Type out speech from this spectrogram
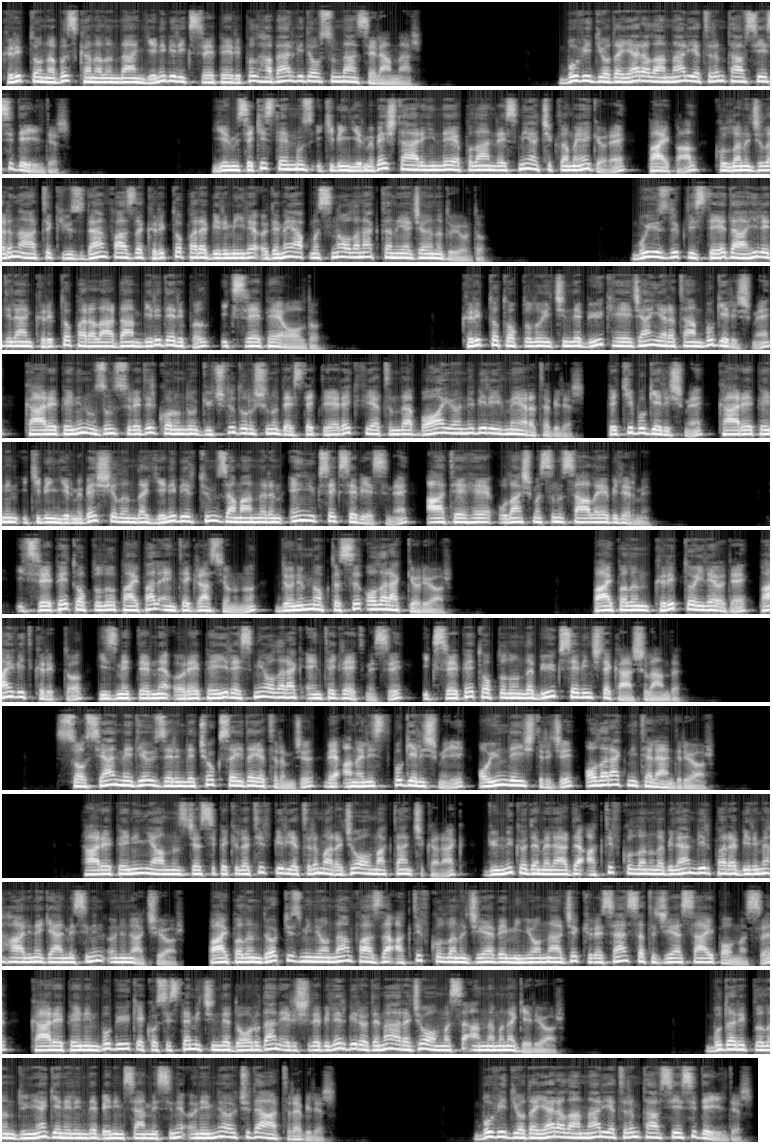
Kripto Nabız kanalından yeni bir XRP Ripple haber videosundan selamlar. Bu videoda yer alanlar yatırım tavsiyesi değildir. 28 Temmuz 2025 tarihinde yapılan resmi açıklamaya göre, PayPal, kullanıcıların artık yüzden fazla kripto para birimiyle ödeme yapmasına olanak tanıyacağını duyurdu. Bu yüzlük listeye dahil edilen kripto paralardan biri de Ripple, XRP oldu. Kripto topluluğu içinde büyük heyecan yaratan bu gelişme, KRP'nin uzun süredir korunduğu güçlü duruşunu destekleyerek fiyatında boğa yönlü bir ivme yaratabilir. Peki bu gelişme, KRP'nin 2025 yılında yeni bir tüm zamanların en yüksek seviyesine, ATH, ulaşmasını sağlayabilir mi? XRP topluluğu PayPal entegrasyonunu, dönüm noktası olarak görüyor. PayPal'ın kripto ile öde, Payvit Kripto, hizmetlerine ÖRP'yi resmi olarak entegre etmesi, XRP topluluğunda büyük sevinçle karşılandı. Sosyal medya üzerinde çok sayıda yatırımcı ve analist bu gelişmeyi, oyun değiştirici, olarak nitelendiriyor. KRP'nin yalnızca spekülatif bir yatırım aracı olmaktan çıkarak, günlük ödemelerde aktif kullanılabilen bir para birimi haline gelmesinin önünü açıyor. PayPal'ın 400 milyondan fazla aktif kullanıcıya ve milyonlarca küresel satıcıya sahip olması, KRP'nin bu büyük ekosistem içinde doğrudan erişilebilir bir ödeme aracı olması anlamına geliyor. Bu da Ripple'ın dünya genelinde benimsenmesini önemli ölçüde artırabilir. Bu videoda yer alanlar yatırım tavsiyesi değildir.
